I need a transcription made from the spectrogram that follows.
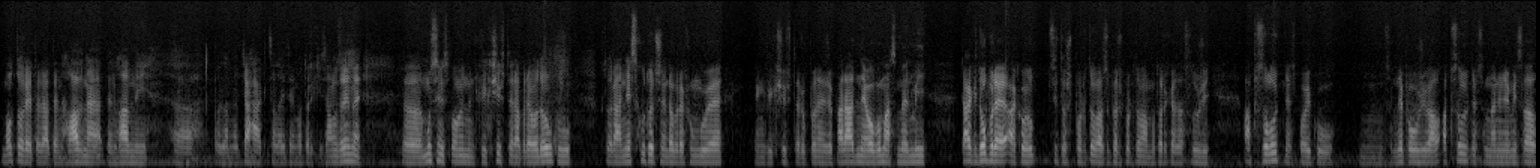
Motor je teda ten, hlavná, ten hlavný, uh, podľa mňa, ťahák celej tej motorky. Samozrejme, uh, musím spomenúť quickshifter a prevodovku, ktorá neskutočne dobre funguje ten quickshifter úplne, že parádne oboma smermi, tak dobre, ako si to športová, superšportová motorka zaslúži. Absolútne spojku mm, som nepoužíval, absolútne som na ňu nemyslel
